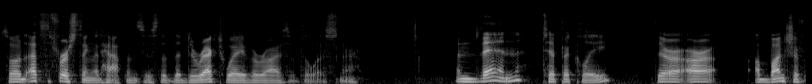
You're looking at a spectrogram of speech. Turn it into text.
So that's the first thing that happens is that the direct wave arrives at the listener. And then, typically, there are a bunch of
